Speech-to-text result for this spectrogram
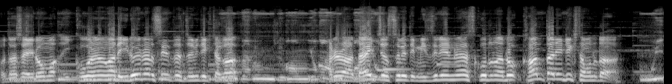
私はいろま、これまでいろいろな生徒たちを見てきたが、彼らは大地を全て水に濡らすことなど簡単にできたものだ。お前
